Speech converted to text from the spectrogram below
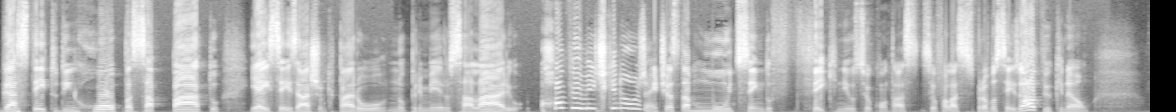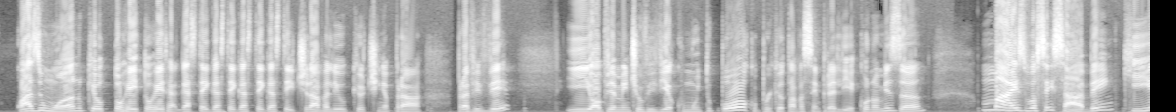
gastei tudo em roupa, sapato. E aí vocês acham que parou no primeiro salário? Obviamente que não, gente. Já está muito sendo fake news se eu contasse, se eu falasse isso pra vocês. Óbvio que não. Quase um ano que eu torrei, torrei, gastei, gastei, gastei, gastei. Tirava ali o que eu tinha pra viver. E obviamente eu vivia com muito pouco, porque eu tava sempre ali economizando. Mas vocês sabem que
